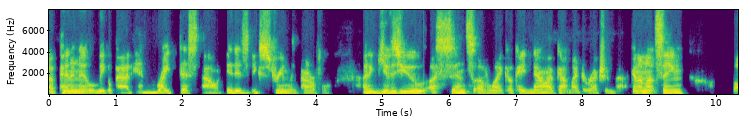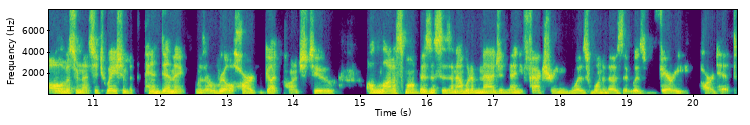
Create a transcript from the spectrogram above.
a pen and a legal pad and write this out. It is extremely powerful. And it gives you a sense of like okay now i've got my direction back. And i'm not saying all of us are in that situation but the pandemic was a real hard gut punch to a lot of small businesses. And i would imagine manufacturing was one of those that was very hard hit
